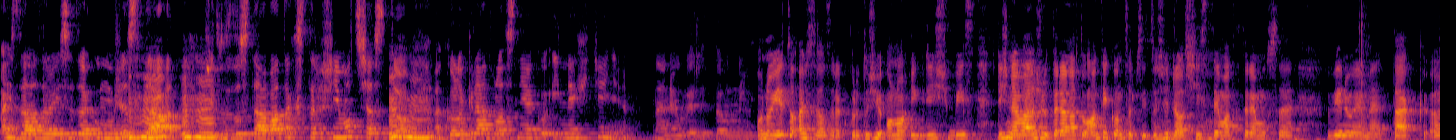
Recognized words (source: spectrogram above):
až zázrak, že se to jako může mhm, stát, mm-hmm. že to se to stává tak strašně moc často mm-hmm. a kolikrát vlastně jako i nechtěně. Ne, neuvěřitelný. Ono je to až zázrak, protože ono, i když bys, když navážu teda na tu antikoncepci, což je další z témat, kterému se věnujeme, tak uh,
